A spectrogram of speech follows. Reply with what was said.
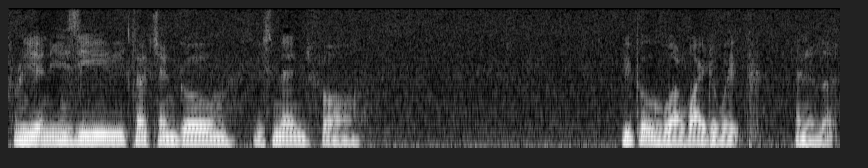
Free and easy touch and go is meant for people who are wide awake and alert.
